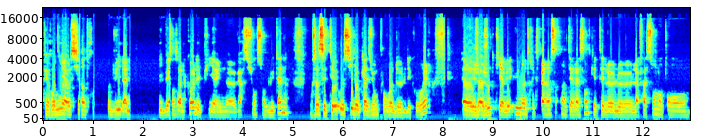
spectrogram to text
Peroni a aussi introduit la Libé sans alcool et puis il y a une version sans gluten. Donc ça, c'était aussi l'occasion pour eux de le découvrir. J'ajoute qu'il y avait une autre expérience intéressante qui était le, la façon dont on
